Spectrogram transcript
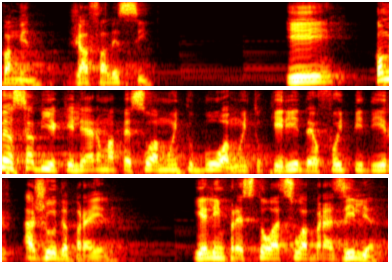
Wangen, já falecido. E como eu sabia que ele era uma pessoa muito boa, muito querida, eu fui pedir ajuda para ele. E ele emprestou a sua Brasília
